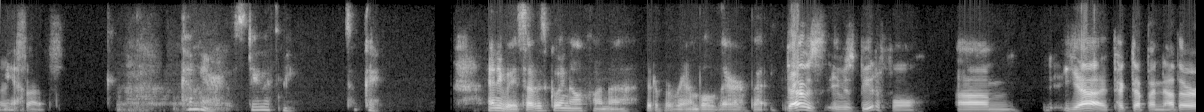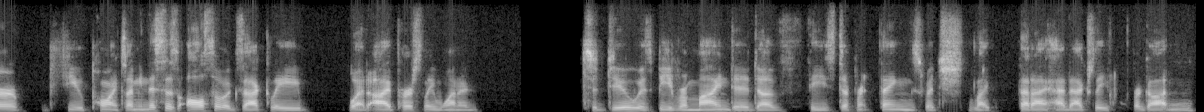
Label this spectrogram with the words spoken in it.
Makes Yeah. sense. Come here. Stay with me. It's okay. Anyways, I was going off on a bit of a ramble there, but That was it was beautiful. Um yeah, I picked up another few points. I mean, this is also exactly what I personally wanted to do is be reminded of these different things which like that I had actually forgotten.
